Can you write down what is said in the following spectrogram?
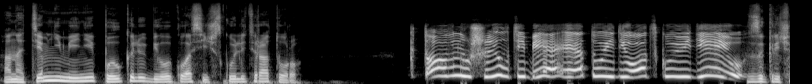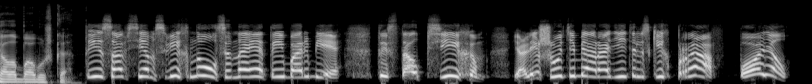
она тем не менее пылко любила классическую литературу. «Кто внушил тебе эту идиотскую идею?» — закричала бабушка. «Ты совсем свихнулся на этой борьбе! Ты стал психом! Я лишу тебя родительских прав! Понял?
